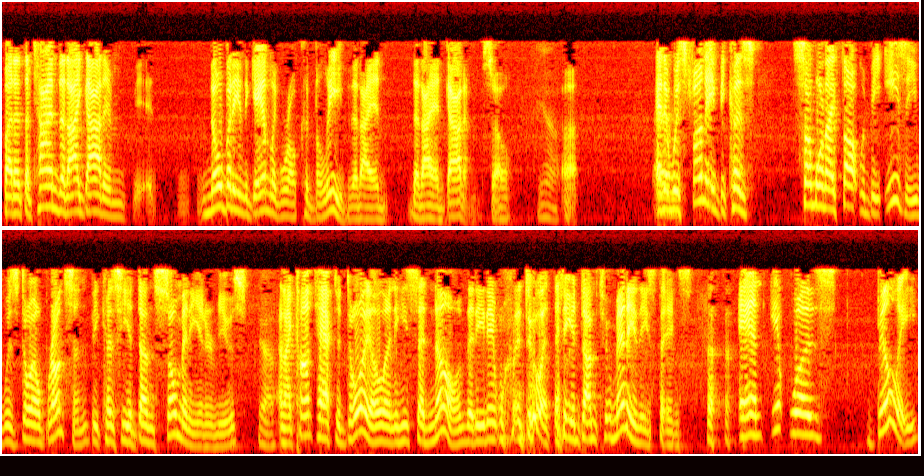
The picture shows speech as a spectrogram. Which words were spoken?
but at the time that I got him, it, nobody in the gambling world could believe that I had that I had got him. So, Yeah. uh, and it Um, was funny because someone I thought would be easy was Doyle Brunson because he had done so many interviews. Yeah. And I contacted Doyle, and he said no, that he didn't want to do it, that he had done too many of these things. and it was Billy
